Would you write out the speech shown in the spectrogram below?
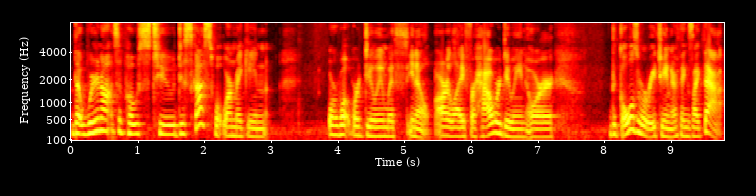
that we're not supposed to discuss what we're making or what we're doing with, you know, our life or how we're doing or the goals we're reaching or things like that.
